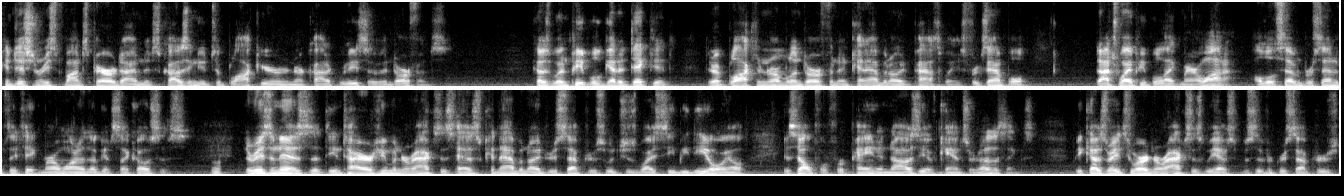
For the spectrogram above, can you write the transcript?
condition response paradigm that's causing you to block your narcotic release of endorphins. Because when people get addicted, they're blocked in normal endorphin and cannabinoid pathways. For example, that's why people like marijuana. Although 7% if they take marijuana, they'll get psychosis. The reason is that the entire human neuraxis has cannabinoid receptors, which is why CBD oil is helpful for pain and nausea of cancer and other things. Because right through our neuraxis, we have specific receptors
